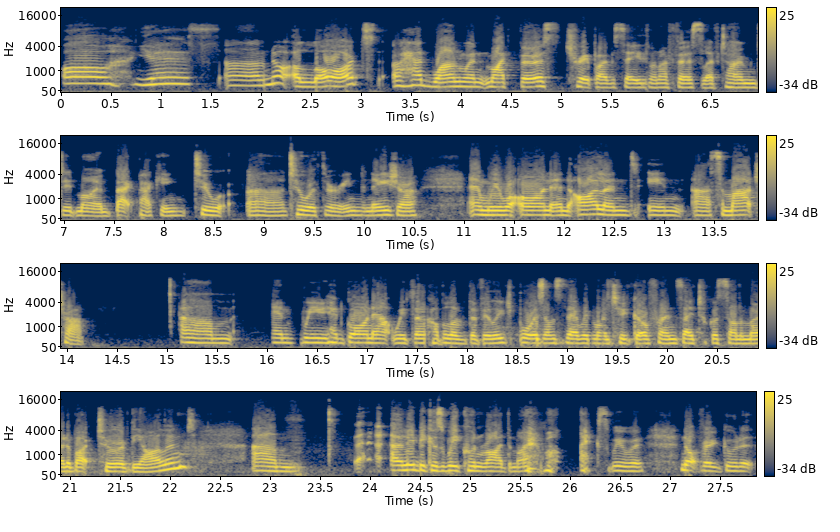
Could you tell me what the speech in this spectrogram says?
Oh, yes. Uh, not a lot. I had one when my first trip overseas, when I first left home, did my backpacking tour, uh, tour through Indonesia, and we were on an island in uh, Sumatra. Um, and we had gone out with a couple of the village boys. I was there with my two girlfriends. They took us on a motorbike tour of the island, um, only because we couldn't ride the We were not very good at,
